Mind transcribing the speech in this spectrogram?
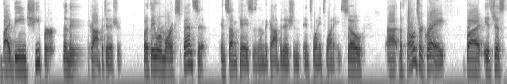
by being cheaper than the competition, but they were more expensive in some cases than the competition in 2020. So uh, the phones are great, but it's just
